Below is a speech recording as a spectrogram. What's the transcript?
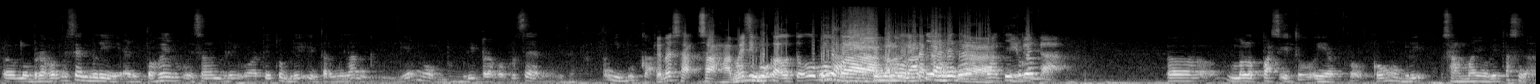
eh, mau berapa persen beli Erick Thohir misalnya beli waktu itu beli Inter Milan dia mau beli berapa persen gitu kan dibuka Karena sa- sahamnya Masih- dibuka untuk umum, Iya, Bang. masih Kalau kita kan akhirnya waktu itu kan eh, melepas itu ya kok kau mau beli saham mayoritas nggak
